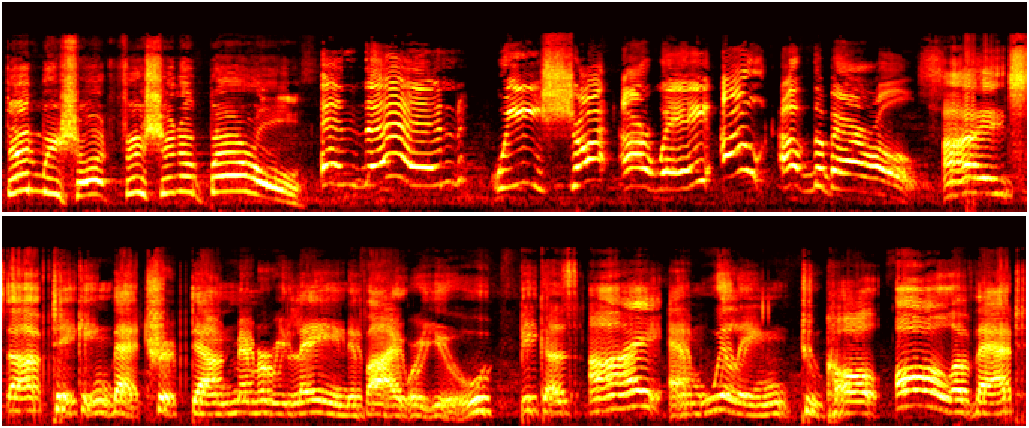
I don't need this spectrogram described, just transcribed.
Then we shot fish in a barrel. And then We shot our way out of the barrels. I'd stop taking that trip down memory lane if I were you, because I am willing to call all of that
